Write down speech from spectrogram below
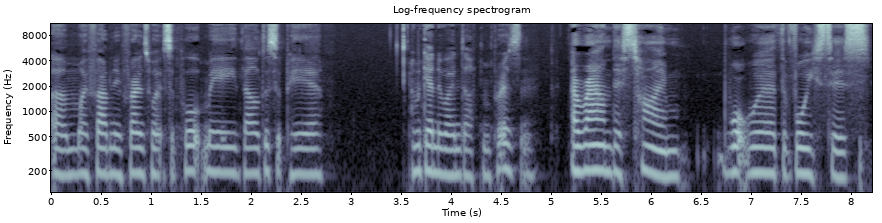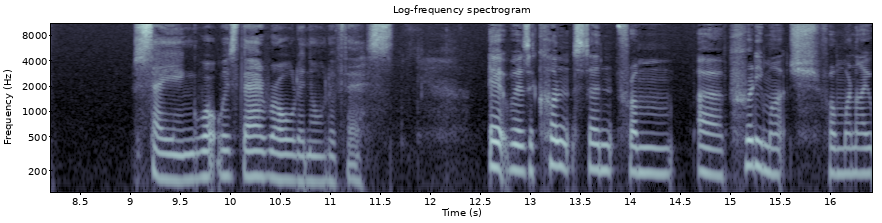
Um, my family and friends won't support me, they'll disappear. I'm going to end up in prison. Around this time, what were the voices saying? What was their role in all of this? It was a constant from uh, pretty much from when I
